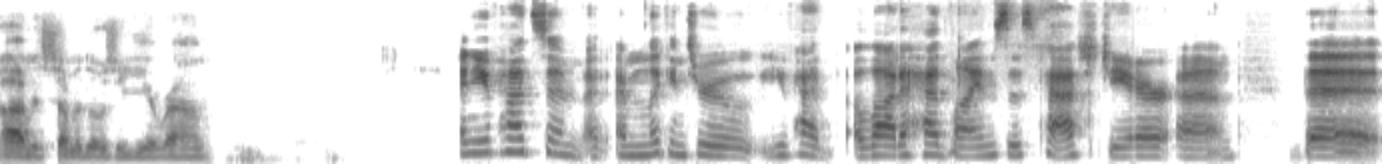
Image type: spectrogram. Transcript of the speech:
um, and some of those are year round. And you've had some. I'm looking through. You've had a lot of headlines this past year. Um, the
